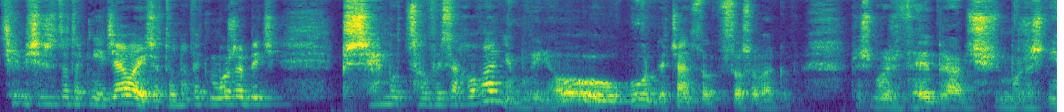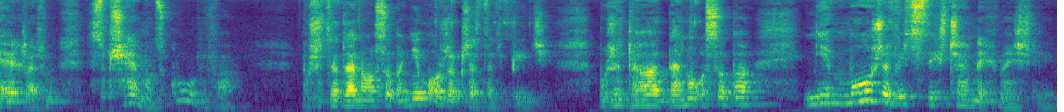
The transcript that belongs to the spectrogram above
Dzisiaj myślę, że to tak nie działa i że to nawet może być przemocowe zachowanie. Mówienie, o kurde, często stosowane. Przecież możesz wybrać, możesz nie chlać. To jest przemoc, kurwa. Może ta dana osoba nie może przestać pić. Może ta dana osoba nie może wyjść z tych czarnych myśli.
